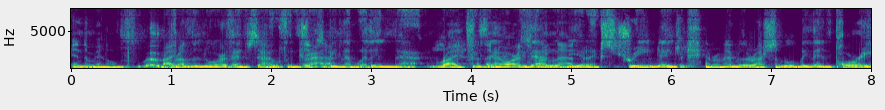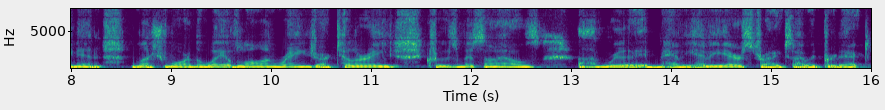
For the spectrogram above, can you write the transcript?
in the middle, right? from the north and south, and trapping exactly. them within that. Right from exactly. the north. That would that. be an extreme danger. And remember, the Russians will be then pouring in much more in the way of long-range artillery, cruise missiles, uh, really heavy, heavy airstrikes. I would predict.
